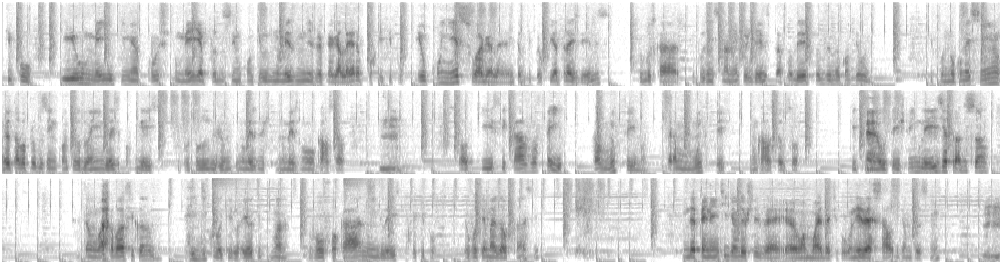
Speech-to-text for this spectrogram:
tipo, eu meio que me acostumei a produzir um conteúdo no mesmo nível que a galera, porque, tipo, eu conheço a galera. Então, tipo, eu fui atrás deles, fui buscar, tipo, os ensinamentos deles para poder produzir meu conteúdo. Tipo, no comecinho eu tava produzindo conteúdo em inglês e português. Tipo, tudo junto no mesmo, no mesmo carrossel. Uhum. Só que ficava feio. Ficava muito feio, mano. Era muito texto num carrossel só. Porque tinha é. o texto em inglês e a tradução. Então acabava ficando ridículo aquilo. Eu, tipo, mano, vou focar no inglês, porque, tipo, eu vou ter mais alcance. Independente de onde eu estiver. É uma moeda, tipo, universal, digamos assim. Uhum.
